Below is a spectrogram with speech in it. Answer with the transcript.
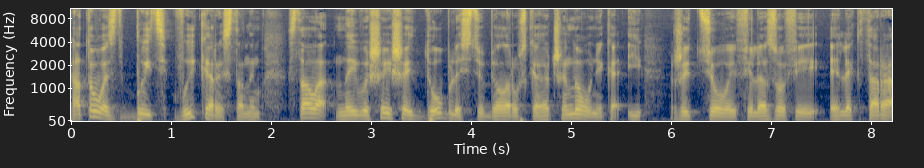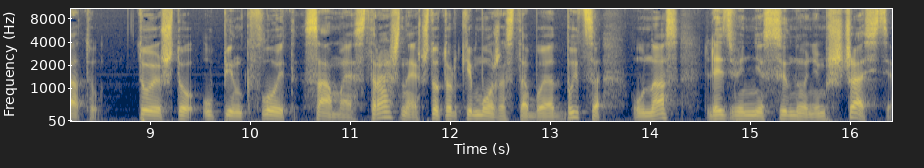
гатовасць быць выкарыстаным стала найвышэйшай доблесцю беларускага чыноўніка і жыццёвай філазофіі электарату. Тое, што ў пінк флойд самае страшнае, што толькі можа з табой адбыцца, у нас ледзьве не сынонім шчасця.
